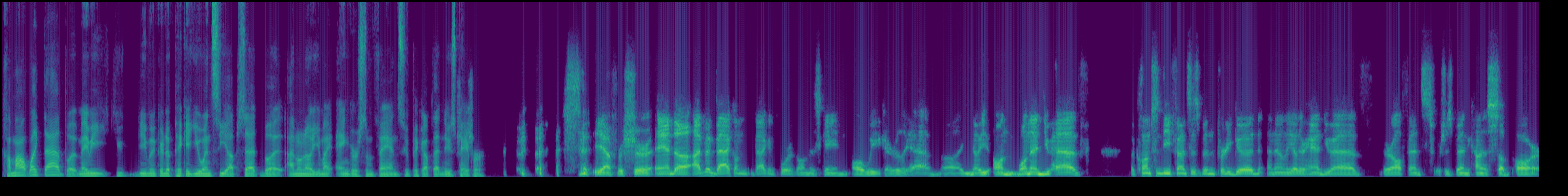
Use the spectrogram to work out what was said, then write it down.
come out like that. But maybe you, you're to pick a UNC upset, but I don't know. You might anger some fans who pick up that newspaper. yeah, for sure. And uh, I've been back on back and forth on this game all week. I really have. Uh, you know, on one end you have the Clemson defense has been pretty good, and then on the other hand you have their offense, which has been kind of subpar.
